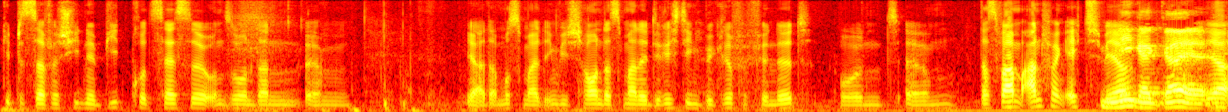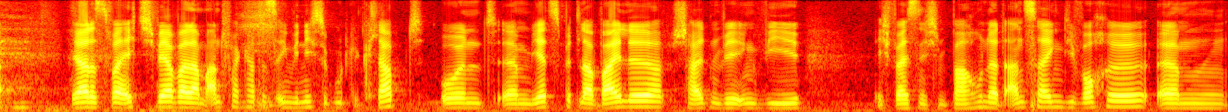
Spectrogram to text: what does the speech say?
gibt es da verschiedene Beat-Prozesse und so und dann, ähm, ja, da muss man halt irgendwie schauen, dass man da die richtigen Begriffe findet. Und ähm, das war am Anfang echt schwer. Mega geil. Ja, ja, das war echt schwer, weil am Anfang hat es irgendwie nicht so gut geklappt. Und ähm, jetzt mittlerweile schalten wir irgendwie, ich weiß nicht, ein paar hundert Anzeigen die Woche. Ähm,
